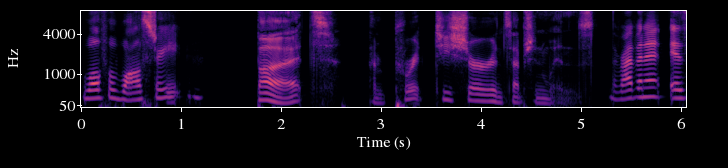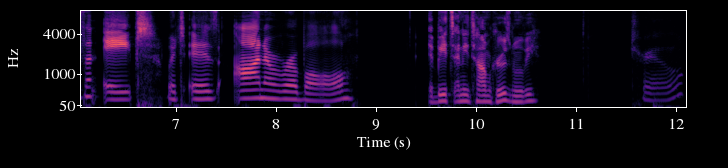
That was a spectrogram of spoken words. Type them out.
Wolf of Wall Street. But I'm pretty sure Inception wins. The Revenant is an eight, which is honorable. It beats any Tom Cruise movie. True.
